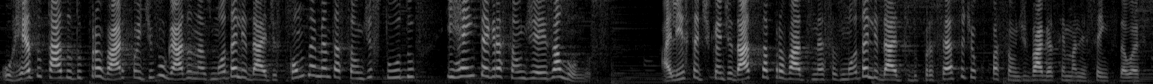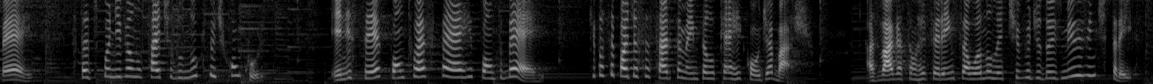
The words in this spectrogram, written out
O resultado do Provar foi divulgado nas modalidades Complementação de Estudo e Reintegração de Ex-Alunos. A lista de candidatos aprovados nessas modalidades do processo de ocupação de vagas remanescentes da UFPR está disponível no site do Núcleo de Concursos, nc.ufpr.br que você pode acessar também pelo QR Code abaixo. As vagas são referentes ao ano letivo de 2023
